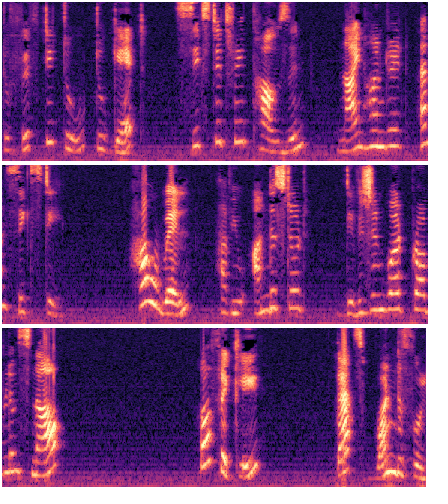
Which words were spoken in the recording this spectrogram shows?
to 52 to get 63,000 960. How well have you understood division word problems now? Perfectly. That's wonderful.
